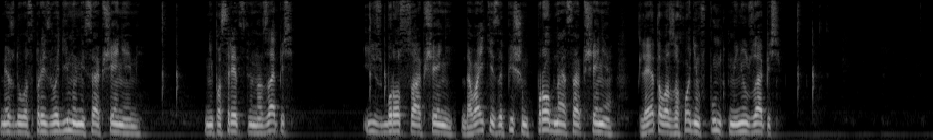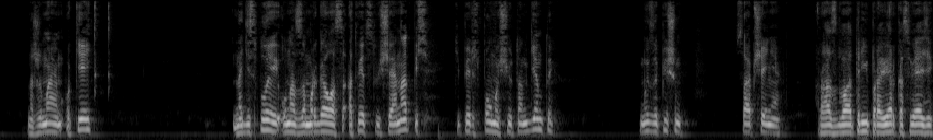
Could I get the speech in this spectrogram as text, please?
между воспроизводимыми сообщениями. Непосредственно запись и сброс сообщений. Давайте запишем пробное сообщение. Для этого заходим в пункт меню «Запись». Нажимаем «Ок». На дисплее у нас заморгала соответствующая надпись. Теперь с помощью тангенты мы запишем сообщение. Раз, два, три, проверка связи.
